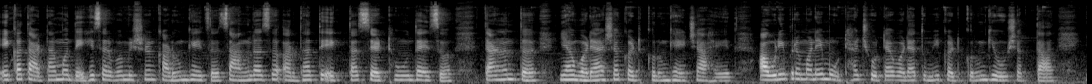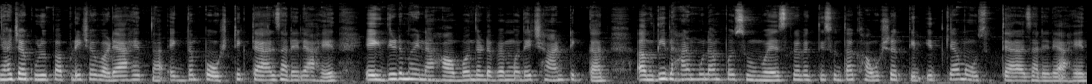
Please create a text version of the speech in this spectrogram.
एका ताटामध्ये हे सर्व मिश्रण काढून घ्यायचं. चांगलं असं अर्धा ते एक तास सेट होऊन द्यायचं. त्यानंतर या वड्या अशा कट करून घ्यायच्या आहेत. आवडीप्रमाणे मोठ्या छोट्या वड्या तुम्ही कट करून घेऊ शकता. ह्या ज्या गुळपापडीच्या वड्या आहेत असतात एकदम पौष्टिक तयार झालेले आहेत. एक दीड महिना हावबंद डब्यामध्ये छान टिकतात. अगदी लहान मुलांपासून वयस्कर व्यक्तीसुद्धा खाऊ शकतील इतक्या मौसूद तयार झालेल्या आहेत.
